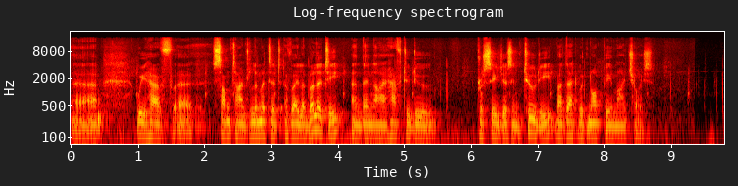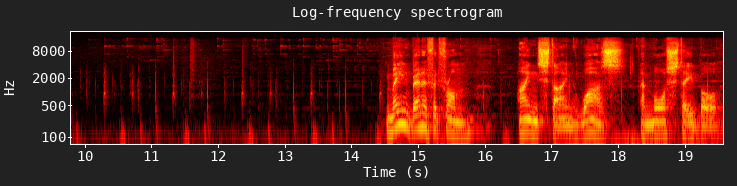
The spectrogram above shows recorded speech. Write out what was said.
Uh, we have uh, sometimes limited availability and then I have to do procedures in 2D, but that would not be my choice. Main benefit from Einstein was a more stable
